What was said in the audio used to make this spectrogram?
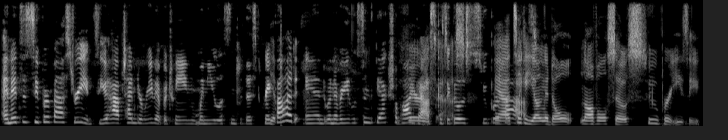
And it's a super fast read, so you have time to read it between when you listen to this pre pod yep. and whenever you listen to the actual podcast because it goes super yeah, fast. it's like a young adult novel, so super easy.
